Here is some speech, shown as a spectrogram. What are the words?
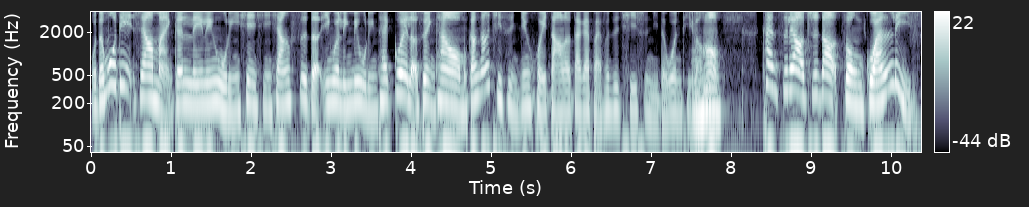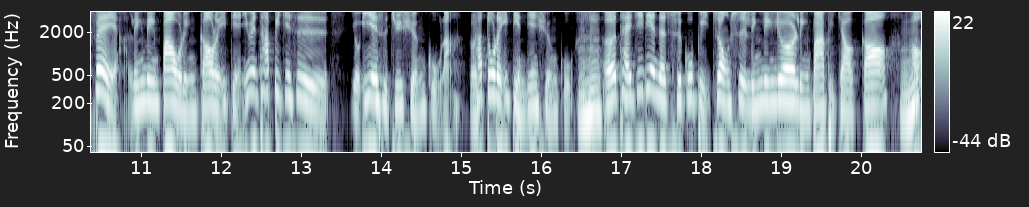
我的目的是要买跟零零五零现行相似的，因为零零五零太贵了，所以你看哦，我们刚刚其实已经回答了大概百分之七十你的问题了哈。嗯看资料知道总管理费啊，零零八五零高了一点，因为它毕竟是有 ESG 选股啦，它多了一点点选股。嗯、而台积电的持股比重是零零六二零八比较高，好、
